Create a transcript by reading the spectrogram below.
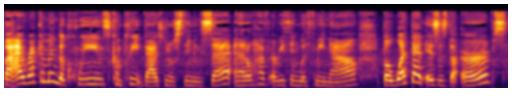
but I recommend the Queen's Complete Vaginal Steaming Set, and I don't have everything with me now, but what that is is the herbs.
